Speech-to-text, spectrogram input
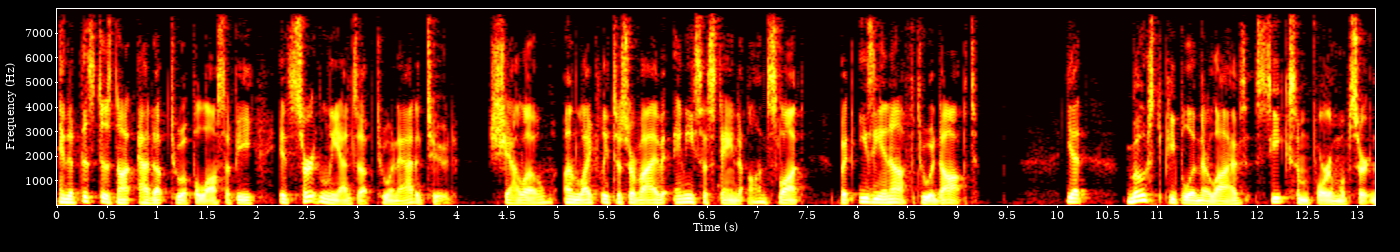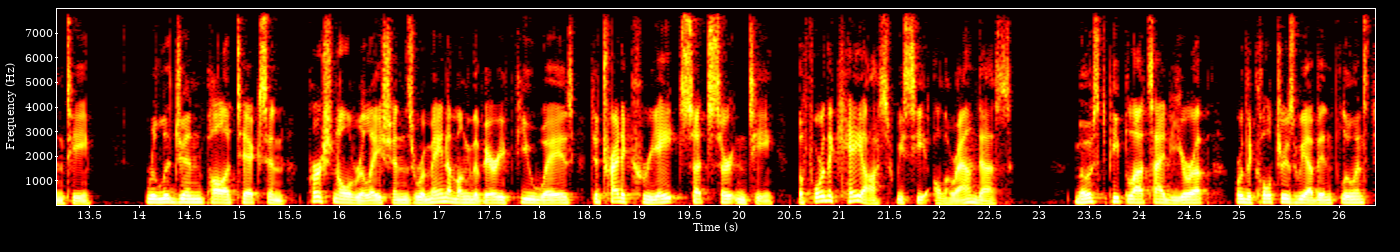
And if this does not add up to a philosophy, it certainly adds up to an attitude shallow, unlikely to survive any sustained onslaught, but easy enough to adopt. Yet, most people in their lives seek some form of certainty. Religion, politics, and personal relations remain among the very few ways to try to create such certainty before the chaos we see all around us. Most people outside Europe or the cultures we have influenced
